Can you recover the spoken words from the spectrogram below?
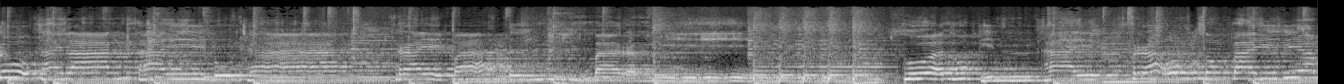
ลูกไทยหลานไทยบูชา ใครฟ้าตึงบารมี ทั่วทุกถิ่นไทย พระองค์ทรงไปเยี่ยม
